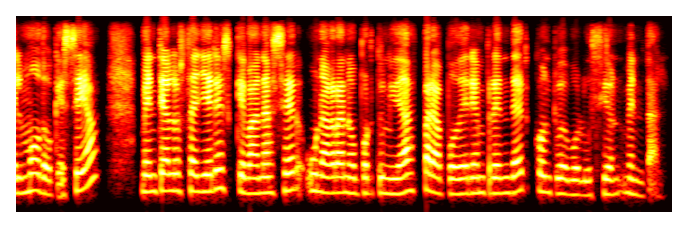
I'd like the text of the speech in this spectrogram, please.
del modo que sea, vente a los talleres que van a ser una gran oportunidad para poder emprender con tu evolución mental.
